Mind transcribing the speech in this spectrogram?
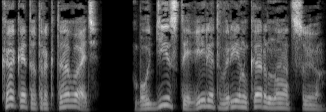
Как это трактовать? Буддисты верят в реинкарнацию.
